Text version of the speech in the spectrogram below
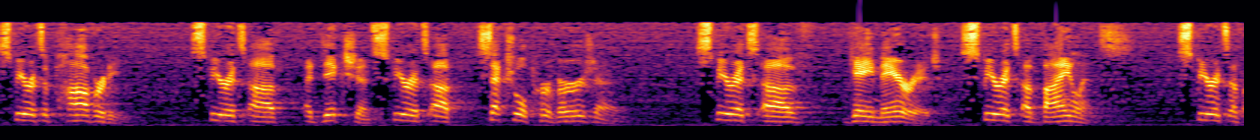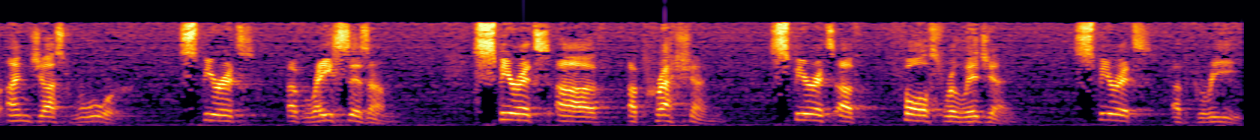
Spirits of poverty, spirits of addiction, spirits of sexual perversion, spirits of gay marriage, spirits of violence, spirits of unjust war, spirits of racism, spirits of oppression, spirits of false religion, spirits of greed.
